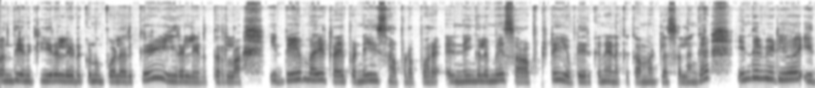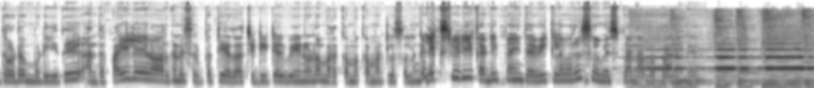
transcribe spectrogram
வந்து எனக்கு ஈரல் எடுக்கணும் போல் இருக்குது ஈரல் எடுத்துடலாம். இதே மாதிரி ட்ரை பண்ணி சாப்பிட போகிறேன் நீங்களுமே சாப்பிட்டுட்டு எப்படி இருக்குன்னு எனக்கு கமெண்ட்டில் சொல்லுங்கள் இந்த வீடியோ இதோட முடியுது. அந்த ஃபைவ் லேயர் ஆர்கனைசர் பற்றி ஏதாச்சும் டீட்டெயில் வேணும்னா மறக்காமல் கமெண்ட்டில் சொல்லுங்கள் நெக்ஸ்ட் வீடியோ கண்டிப்பாக இந்த வீக்கில் வரும். ஸோ மிஸ் பண்ணாமல் பாருங்கள்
